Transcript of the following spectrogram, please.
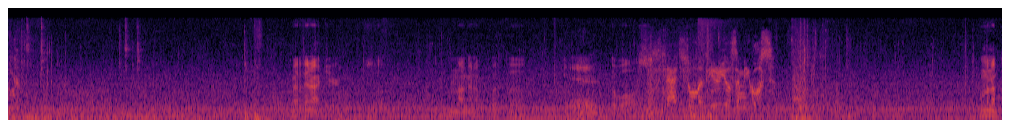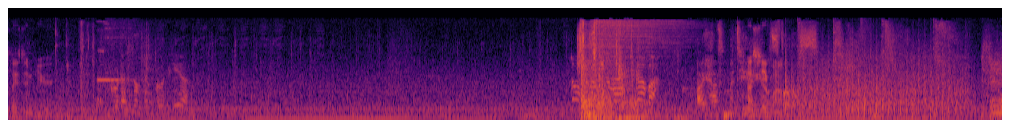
Never. But they're not here, so I'm not gonna put the Yeah. the walls. Snatch some materials, amigos. I'm gonna place them here. Could have something good here. Tossing some amp cover. I have materials one of for them. us. Yeah.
